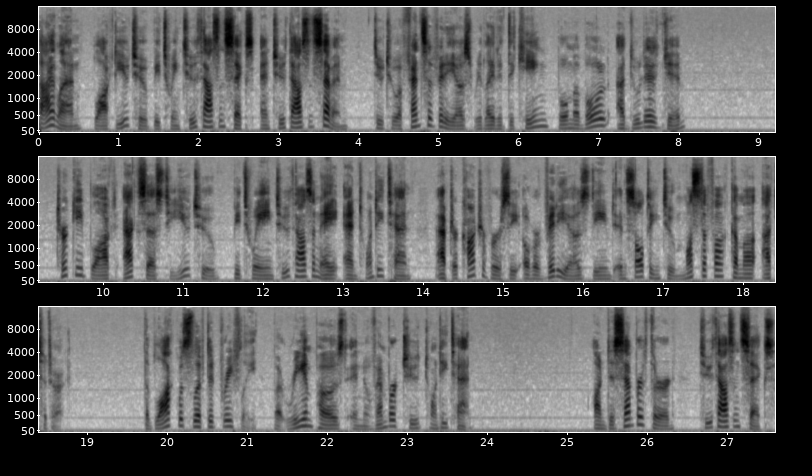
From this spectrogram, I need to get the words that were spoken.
Thailand blocked YouTube between 2006 and 2007 due to offensive videos related to King Bhumibol Adulyadej. Turkey blocked access to YouTube between 2008 and 2010 after controversy over videos deemed insulting to Mustafa Kemal Atatürk. The block was lifted briefly, but reimposed in November 2010. On December 3, 2006,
